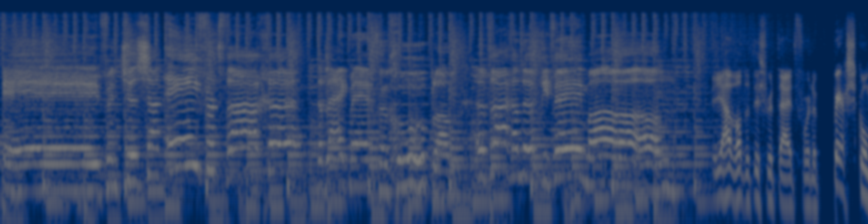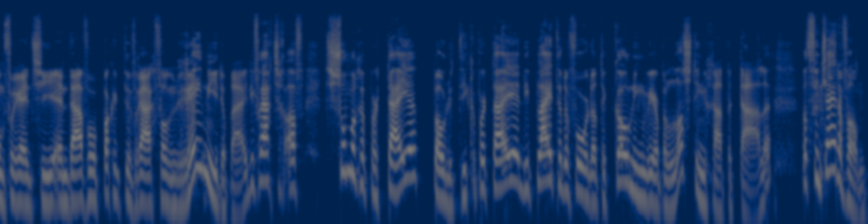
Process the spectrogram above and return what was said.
Eventjes aan Evert vragen, dat lijkt me echt een goed plan. Een vraag aan de privéman. Ja, want het is weer tijd voor de persconferentie. En daarvoor pak ik de vraag van Remy erbij. Die vraagt zich af: sommige partijen, politieke partijen, die pleiten ervoor dat de koning weer belasting gaat betalen. Wat vind jij daarvan?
